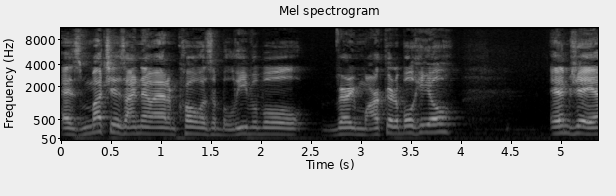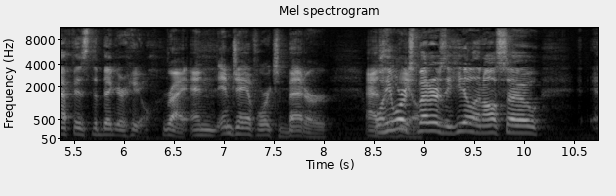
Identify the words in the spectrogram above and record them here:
as much as I know Adam Cole is a believable, very marketable heel, MJF is the bigger heel. Right, and MJF works better. As well, he works heel. better as a heel, and also uh,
